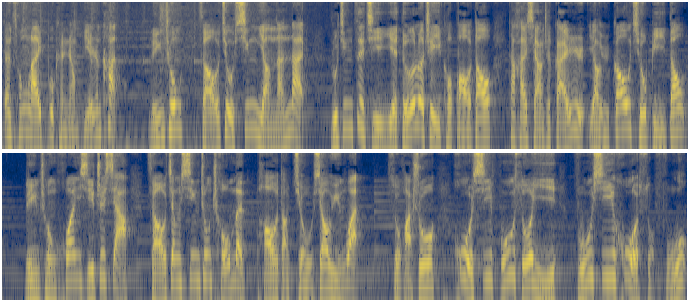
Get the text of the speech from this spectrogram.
但从来不肯让别人看。林冲早就心痒难耐，如今自己也得了这一口宝刀，他还想着改日要与高俅比刀。林冲欢喜之下，早将心中愁闷抛到九霄云外。俗话说：“祸兮福所倚，福兮祸所伏。”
